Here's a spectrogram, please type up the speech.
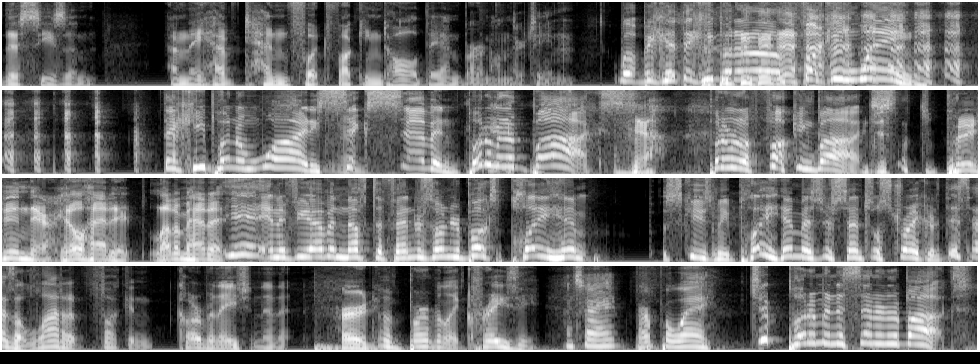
this season, and they have ten foot fucking tall Dan Burn on their team. Well, because they keep putting him on a fucking wing. They keep putting him wide. He's six seven. Put him in a box. Yeah. Put him in a fucking box. Just put it in there. He'll head it. Let him head it. Yeah, and if you have enough defenders on your books, play him. Excuse me, play him as your central striker. This has a lot of fucking carbonation in it. Heard. I'm burping like crazy. That's all right. Burp away. Just put him in the center of the box.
